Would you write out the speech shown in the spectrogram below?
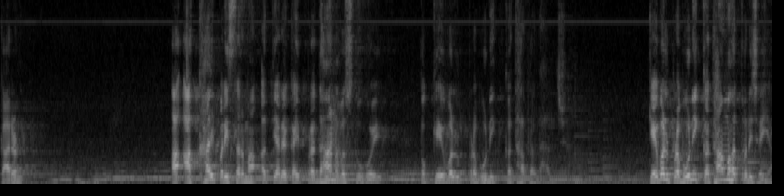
કારણ આ આખાય પરિસરમાં અત્યારે કાંઈ પ્રધાન વસ્તુ હોય તો કેવલ પ્રભુની કથા પ્રધાન છે. કેવલ પ્રભુની કથા મહત્વની છે અહીંયા.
